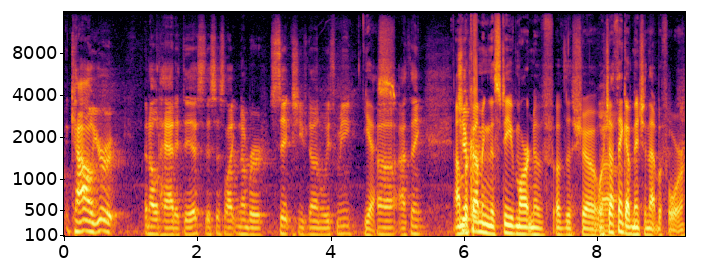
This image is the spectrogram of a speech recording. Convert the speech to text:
um, Kyle, you're an old hat at this. This is like number six you've done with me. Yes. uh, I think. I'm Chipper- becoming the Steve Martin of, of the show, which I think I've mentioned that before.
